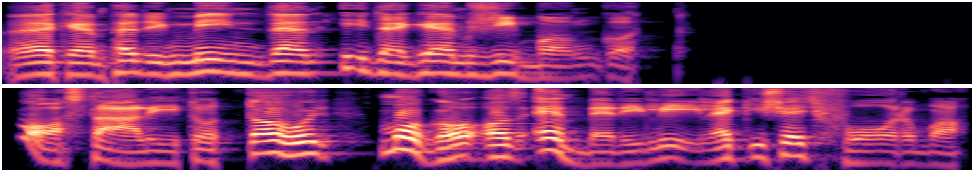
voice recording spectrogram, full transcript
nekem pedig minden idegem zsibangott. Azt állította, hogy maga az emberi lélek is egy forma,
